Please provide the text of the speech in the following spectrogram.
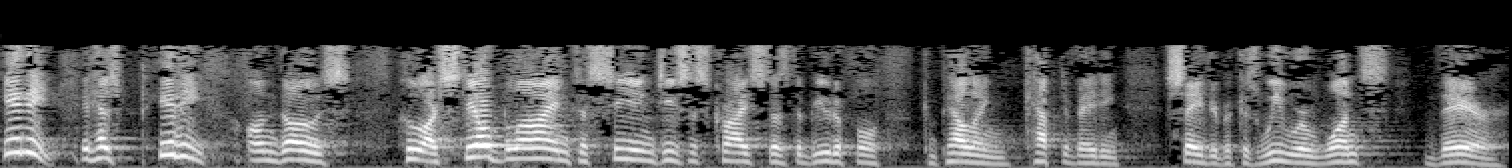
pity. It has pity on those who are still blind to seeing Jesus Christ as the beautiful, compelling, captivating Savior because we were once there.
